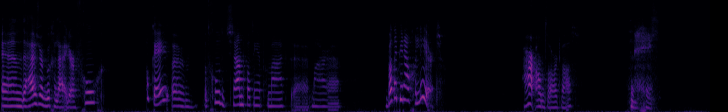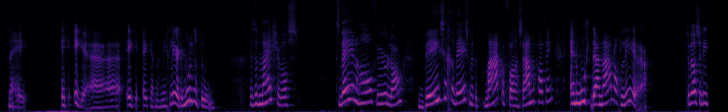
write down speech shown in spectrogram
En de huiswerkbegeleider vroeg: Oké, uh, wat goed dat je samenvatting hebt gemaakt, uh, maar uh, wat heb je nou geleerd? Haar antwoord was: Nee, nee, ik, ik, uh, ik, ik heb nog niet geleerd, dat moet ik nog doen. Dus het meisje was 2,5 uur lang bezig geweest met het maken van een samenvatting en moest daarna nog leren. Terwijl ze die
